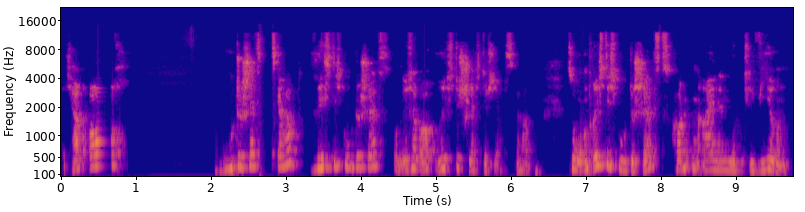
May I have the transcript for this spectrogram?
Ich habe auch gute Chefs gehabt, richtig gute Chefs und ich habe auch richtig schlechte Chefs gehabt. So, und richtig gute Chefs konnten einen motivieren.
